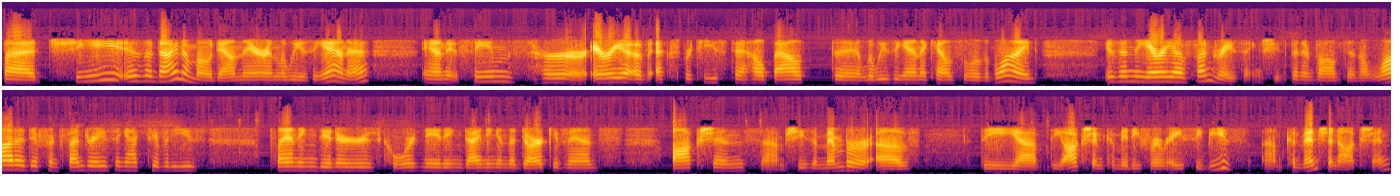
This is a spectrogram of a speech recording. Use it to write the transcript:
But she is a dynamo down there in Louisiana and it seems her area of expertise to help out the Louisiana Council of the Blind is in the area of fundraising. She's been involved in a lot of different fundraising activities, planning dinners, coordinating dining in the dark events, auctions. Um, she's a member of the uh, the auction committee for ACB's um, convention auction,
